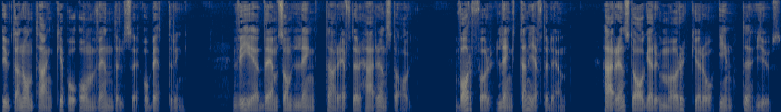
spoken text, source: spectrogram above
utan någon tanke på omvändelse och bättring. Ve dem som längtar efter Herrens dag. Varför längtar ni efter den? Herrens dag är mörker och inte ljus.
